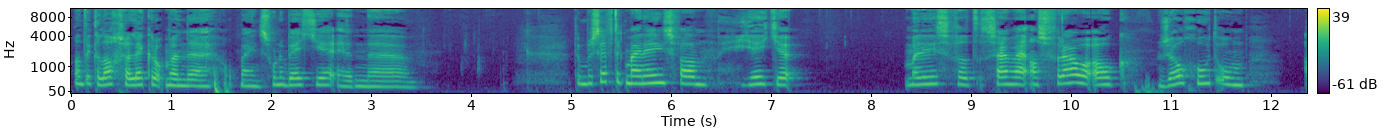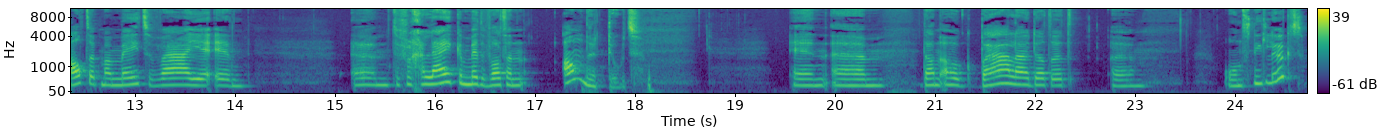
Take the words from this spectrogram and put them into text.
Want ik lag zo lekker op mijn, op mijn zonnebedje. En uh, toen besefte ik mij ineens van... Jeetje, maar is, wat zijn wij als vrouwen ook zo goed om altijd maar mee te waaien... en um, te vergelijken met wat een ander doet. En um, dan ook balen dat het um, ons niet lukt.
